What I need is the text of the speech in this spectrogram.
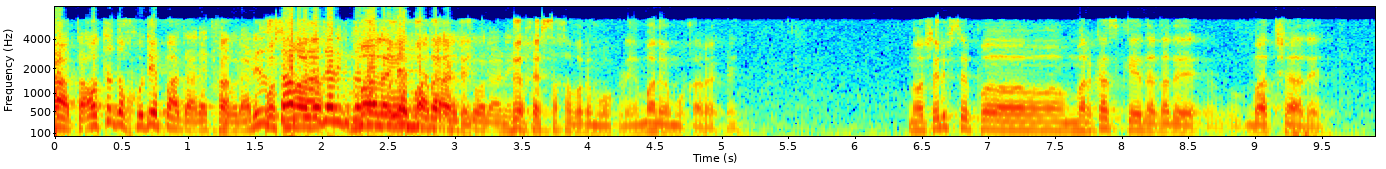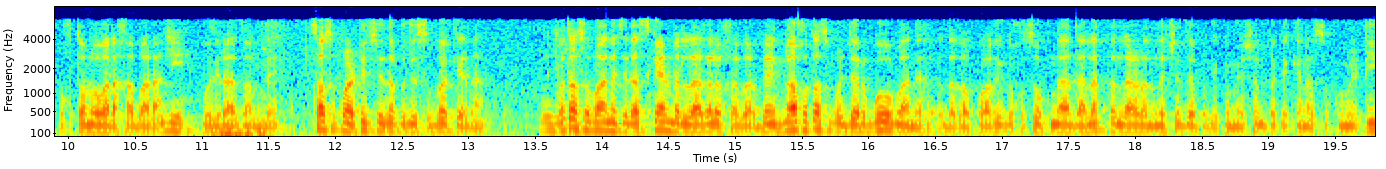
تا ته او ته د خدای په عدالت کی ولاړی زه ستا په عدالت کی ته د خدای په عدالت کی ولاړی ډیر خسته خبره مو وکړه مال یو مقرر کړئ نو شریف صاحب په مرکز کې دغه دی بادشاه دی پښتنو والا خبره وزیر اعظم دی تاسو پارټي چې ده په دې صوبه کې ده په تاسو باندې چې دا سکینډل راغلی خبر بانک دا خو تاسو په جرګو باندې دغه کوهغې کې خو څوک نه عدالت ته لاړل نه چې دی پکې کمیشن پکې کېناست کمیټي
